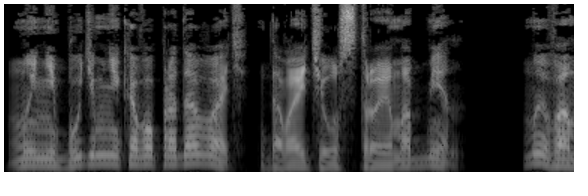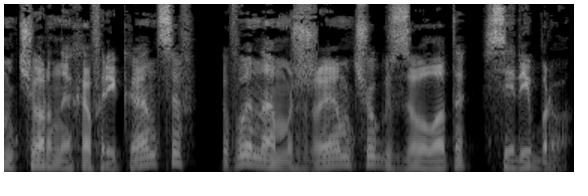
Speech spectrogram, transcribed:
мы не будем никого продавать, давайте устроим обмен. Мы вам черных африканцев, вы нам жемчуг, золото, серебро.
